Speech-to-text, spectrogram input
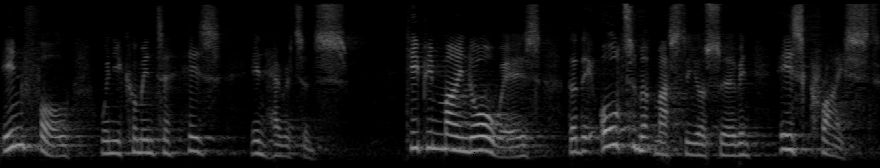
in full when you come into his inheritance. Keep in mind always that the ultimate master you're serving is Christ.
